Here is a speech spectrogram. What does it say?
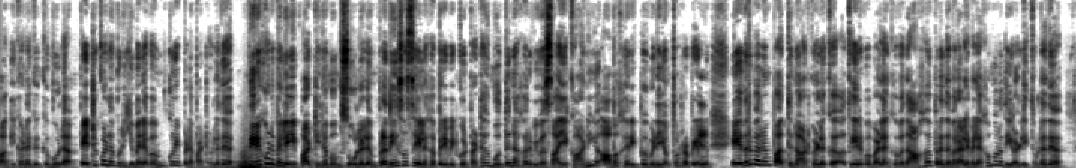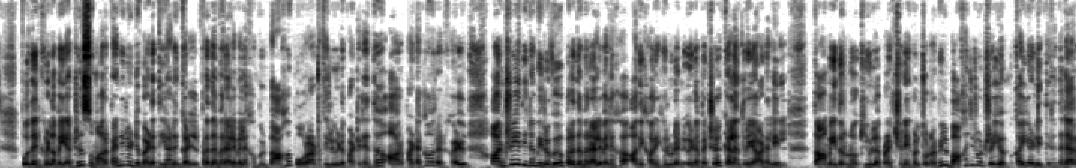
வங்கிக் கணக்குக்கு மூலம் பெற்றுக்கொள்ள முடியும் எனவும் குறிப்பிடப்பட்டுள்ளது. திருகோணமலை பட்டினமும் சூழலும் பிரதேச செயலக பிரிவிற்குட்பட்ட முத்துநகர் விவசாய காணி அபகரிப்பு விடயம் தொடர்பில் எதிர்வரும் பத்து நாட்களுக்கு தேர்வு வழங்குவதாக பிரதமர் அலுவலகம் உறுதியளித்துள்ளது. புதன்கிழமை அன்று சுமார் பன்னிரண்டு படத்தியாளங்கள் பிரதமர் அலுவலகம் முன்பாக போராட்டத்தில் ஈடுபட்டிருந்த ஆர்ப்பாட்டக்காரர்கள் அன்றைய தினம் இரவு பிரதமர் அலுவலக அதிகாரிகளுடன் இடம்பெற்ற கலந்துரையாடலில் தாம் எதிர்நோக்கியுள்ள பிரச்சினைகள் தொடர்பில் மகஜர் ஒன்றையும் கையளித்திருந்தனர்.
